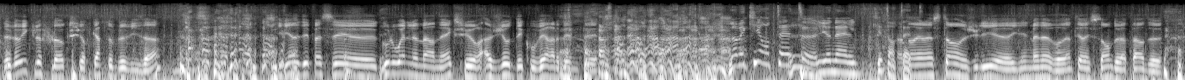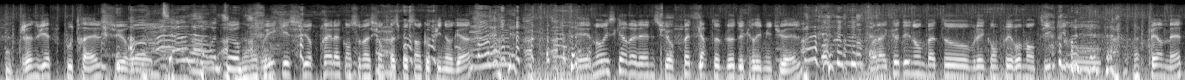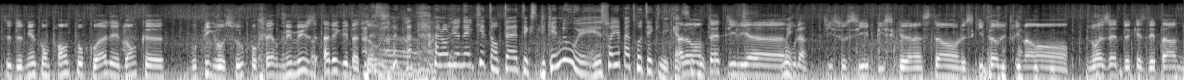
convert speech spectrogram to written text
de Loïc Le Floch sur Carte Bleue Visa, qui vient de dépasser euh, Goulouen Le Marnec sur Agio découvert à la BNP. Non mais qui est en tête, Lionel? Qui est en tête? Attendez un instant, Julie, euh, il y a une manœuvre intéressante de la part de Geneviève Poutrel sur. euh, Tiens, le retour. oui, qui est sur prêt à la consommation 13% copine au gaz. Et Maurice Carvalen sur frais de carte bleue de Crédit Mutuel. Voilà, que des noms de bateaux, vous l'avez compris, romantiques qui vous permettent de mieux comprendre pourquoi les banques euh, vous piquent vos sous pour faire mumuse avec des bateaux. Alors Lionel, qui est en tête Expliquez-nous et soyez pas trop technique. hein, Alors s'il en vous plaît. tête, il y a Oui. oula, petit souci puisque à l'instant le skipper du trimaran Noisette de caisse d'épargne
